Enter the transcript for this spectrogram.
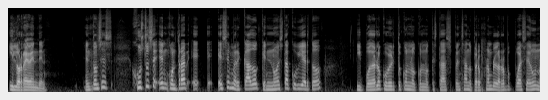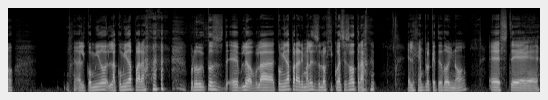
y lo revenden. Entonces, justo es encontrar e, e, ese mercado que no está cubierto y poderlo cubrir tú con lo, con lo que estás pensando. Pero, por ejemplo, la ropa puede ser uno el comido, la comida para productos, eh, la, comida para animales de zoológico, esa es otra. El ejemplo que te doy, ¿no? Este,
